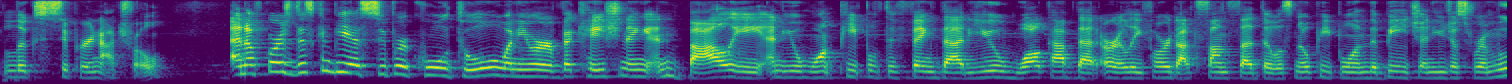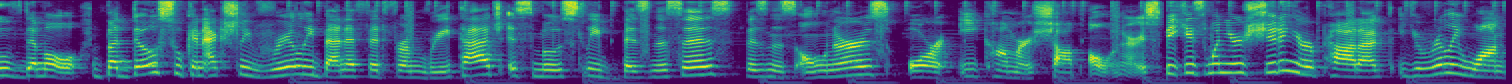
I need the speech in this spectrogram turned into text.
looks supernatural. And of course, this can be a super cool tool when you're vacationing in Bali and you want people to think that you woke up that early for that sunset, there was no people on the beach, and you just remove them all. But those who can actually really benefit from retouch is mostly businesses, business owners, or e-commerce shop owners. Because when you're shooting your product, you really want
